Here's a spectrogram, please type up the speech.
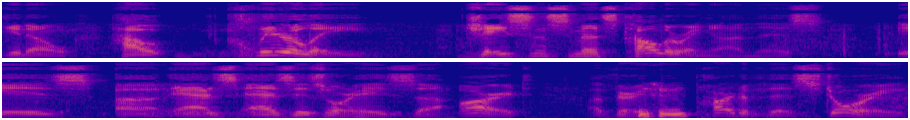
you know, how clearly Jason Smith's coloring on this is uh, as as is Jorge's uh, art a very mm-hmm. big part of this story.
